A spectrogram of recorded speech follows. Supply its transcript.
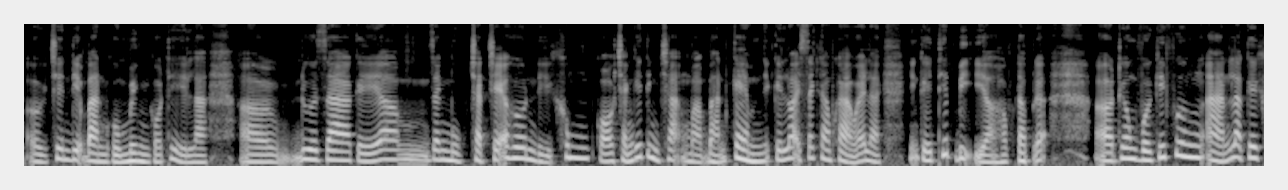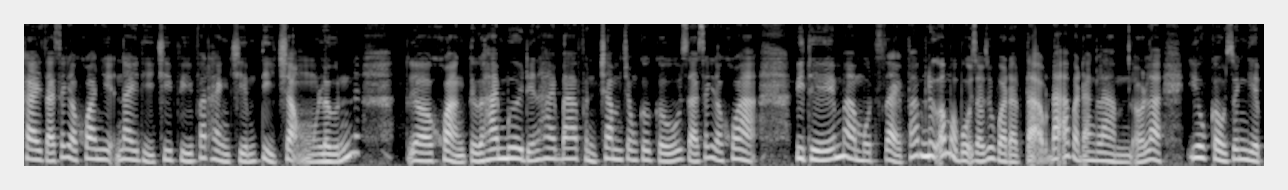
Ở trên địa bàn của mình có thể là à, đưa ra cái à, danh mục chặt chẽ hơn để không có tránh cái tình trạng mà bán kèm những cái loại sách tham khảo hay là những cái thiết bị học tập đấy. Thưa ông, với cái phương án là kê khai giá sách giáo khoa như hiện nay thì chi phí phát hành chiếm tỷ trọng lớn khoảng từ 20 đến 23% trong cơ cấu giá sách giáo khoa. Vì thế mà một giải pháp nữa mà Bộ Giáo dục và Đào tạo đã đã và đang làm đó là yêu cầu doanh nghiệp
